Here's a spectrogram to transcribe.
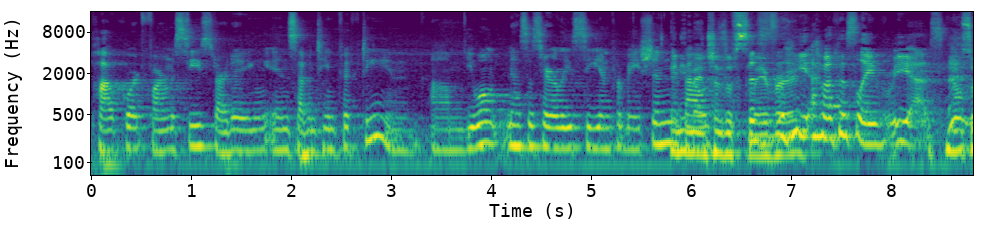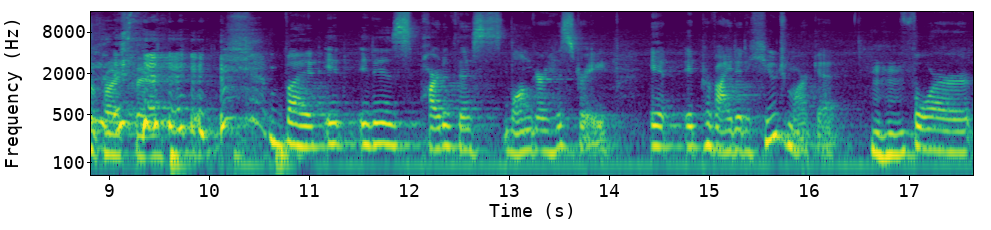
Plough Pharmacy starting in 1715. Um, you won't necessarily see information Any about mentions of slavery. The, about the slavery, yes. No surprise there. but it, it is part of this longer history. It, it provided a huge market mm-hmm. for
